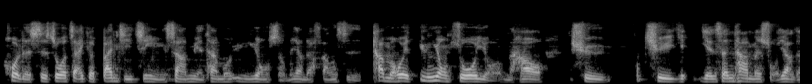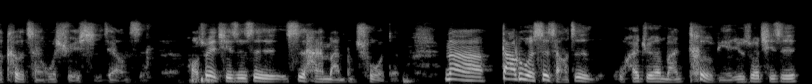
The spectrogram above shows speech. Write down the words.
或者是说在一个班级经营上面，他们会运用什么样的方式？他们会运用桌游，然后去去延延伸他们所要的课程或学习这样子。好，所以其实是是还蛮不错的。那大陆的市场是我还觉得蛮特别，就是说其实。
